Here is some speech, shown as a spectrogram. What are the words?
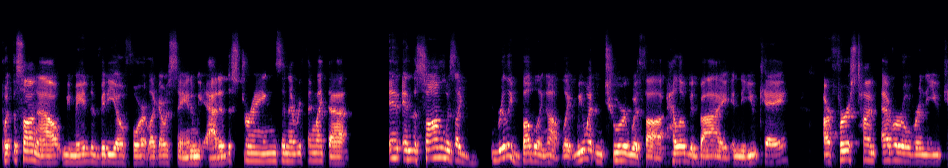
put the song out we made the video for it like i was saying and we added the strings and everything like that and, and the song was like really bubbling up like we went and toured with uh Hellogoodbye in the uk our first time ever over in the uk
